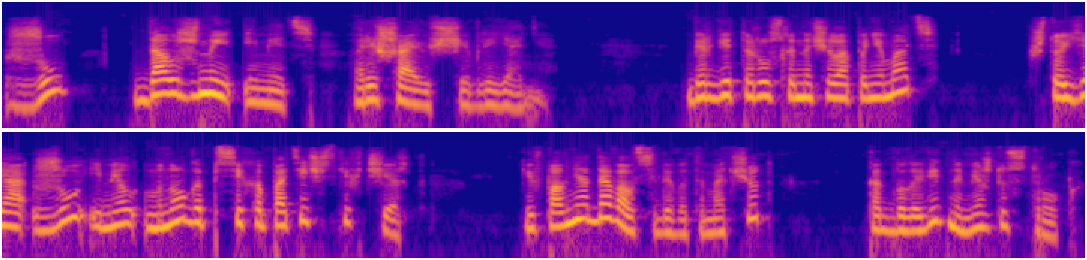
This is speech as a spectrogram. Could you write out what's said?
Жу, должны иметь решающее влияние. Бергита Русли начала понимать, что Я Жу имел много психопатических черт и вполне отдавал себе в этом отчет, как было видно между строк.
